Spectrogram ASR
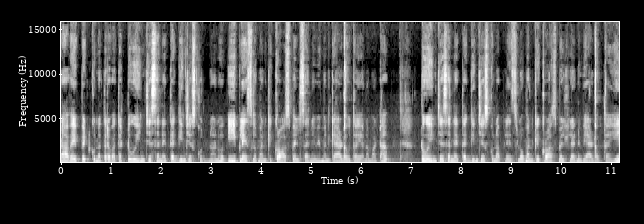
నా వైపు పెట్టుకున్న తర్వాత టూ ఇంచెస్ అనేది తగ్గించేసుకుంటున్నాను. ఈ ప్లేస్లో మనకి క్రాస్ బెల్ట్స్ అనేవి మనకి యాడ్ అవుతాయి అన్నమాట. టూ ఇంచెస్ అనేది తగ్గించేసుకున్న ప్లేస్లో మనకి క్రాస్ బెల్ట్లు అనేవి యాడ్ అవుతాయి.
